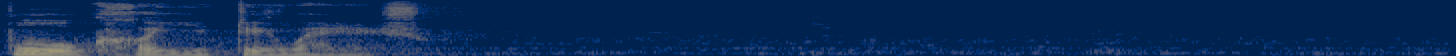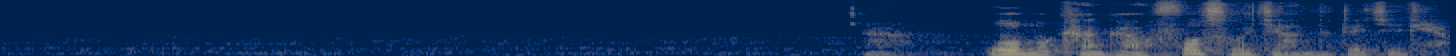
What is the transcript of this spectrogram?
不可以对外人说。啊，我们看看佛所讲的这几条，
